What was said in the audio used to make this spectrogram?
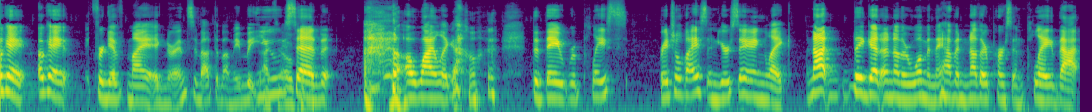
Okay, okay. Forgive my ignorance about the mummy, but you okay. said a while ago that they replace Rachel Weisz, and you're saying like not they get another woman, they have another person play that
